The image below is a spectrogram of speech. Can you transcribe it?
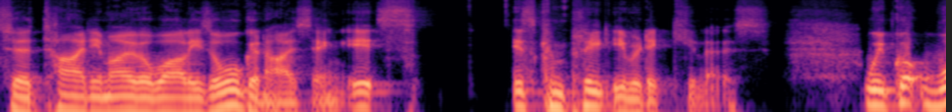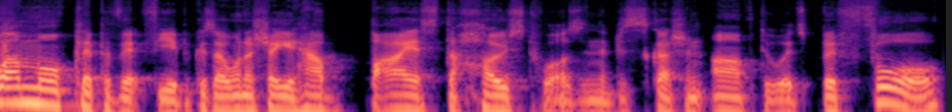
to tide him over while he's organizing. It's it's completely ridiculous. We've got one more clip of it for you because I want to show you how biased the host was in the discussion afterwards. Before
